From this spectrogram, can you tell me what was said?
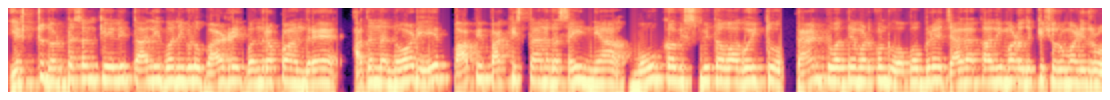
ಎಷ್ಟು ದೊಡ್ಡ ಸಂಖ್ಯೆಯಲ್ಲಿ ತಾಲಿಬಾನಿಗಳು ಬಾರ್ಡರ್ಗೆ ಬಂದ್ರಪ್ಪ ಅಂದ್ರೆ, ಅದನ್ನ ನೋಡಿ ಪಾಪಿ ಪಾಕಿಸ್ತಾನದ ಸೈನ್ಯ ಮೂಕ ವಿಸ್ಮಿತವಾಗೋಯ್ತು. ಪ್ಯಾಂಟ್ ಒದ್ದೆ ಮಾಡ್ಕೊಂಡು ಒಬ್ಬೊಬ್ಬರೇ ಜಾಗ ಖಾಲಿ ಮಾಡೋದಕ್ಕೆ ಶುರು ಮಾಡಿದ್ರು.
